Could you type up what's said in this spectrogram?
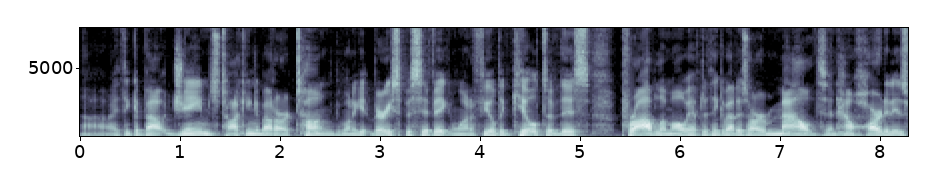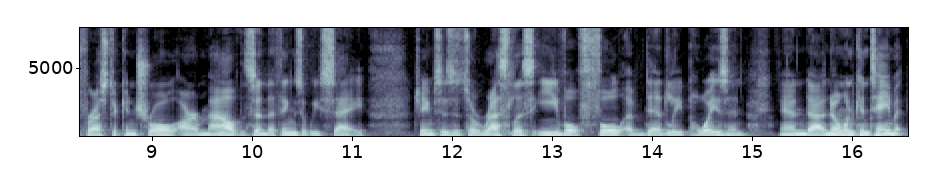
Uh, I think about James talking about our tongue. We want to get very specific and want to feel the guilt of this problem. All we have to think about is our mouths and how hard it is for us to control our mouths and the things that we say. James says it's a restless evil full of deadly poison, and uh, no one can tame it.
